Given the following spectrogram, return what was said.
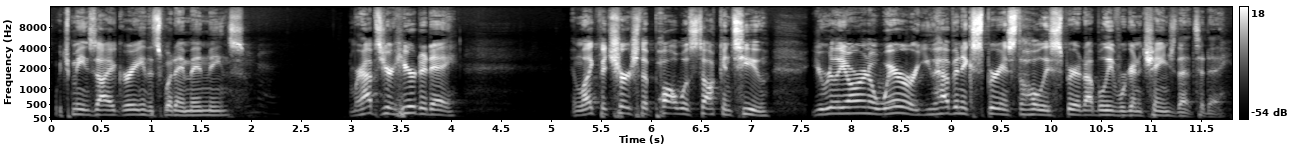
Which means I agree. That's what amen means. Perhaps you're here today, and like the church that Paul was talking to you, you really aren't aware or you haven't experienced the Holy Spirit. I believe we're going to change that today.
